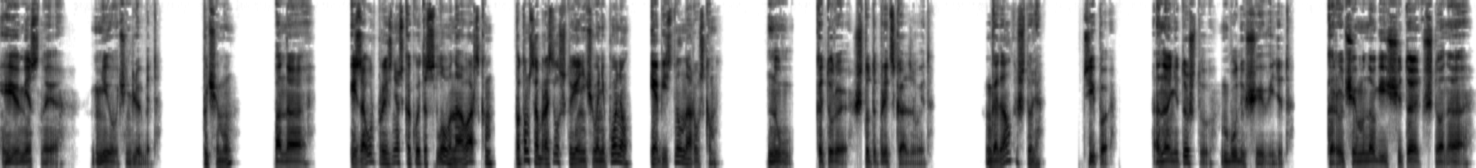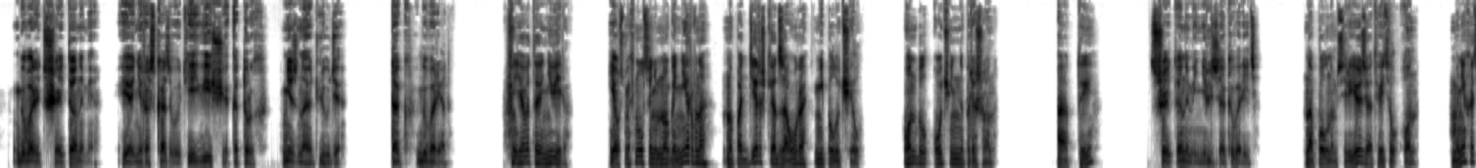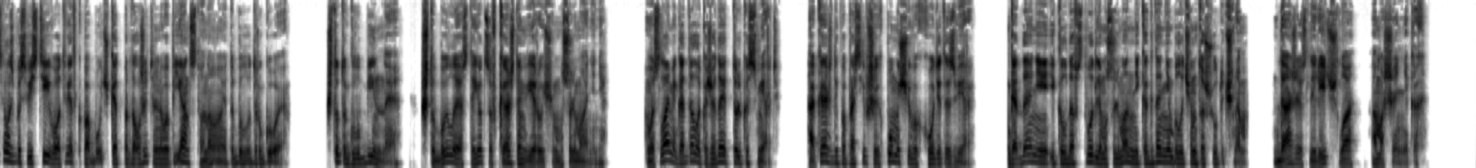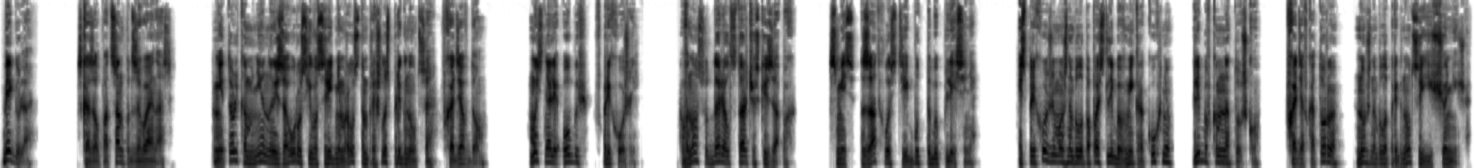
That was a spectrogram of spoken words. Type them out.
«Ее местные не очень любят». «Почему?» «Она...» Изаур произнес какое-то слово на аварском, потом сообразил, что я ничего не понял, и объяснил на русском. «Ну, которая что-то предсказывает». «Гадалка, что ли?» «Типа. Она не то, что будущее видит. Короче, многие считают, что она говорит с шайтанами, и они рассказывают ей вещи, которых не знают люди. Так говорят». «Я в это не верю», я усмехнулся немного нервно, но поддержки от Заура не получил. Он был очень напряжен. «А ты?» «С шайтанами нельзя говорить». На полном серьезе ответил он. Мне хотелось бы свести его ответ к побочке от продолжительного пьянства, но это было другое. Что-то глубинное, что было и остается в каждом верующем мусульманине. В исламе гадалок ожидает только смерть, а каждый, попросивший их помощи, выходит из веры. Гадание и колдовство для мусульман никогда не было чем-то шуточным, даже если речь шла о мошенниках. «Бегуля», — сказал пацан, подзывая нас. Не только мне, но и Зауру с его средним ростом пришлось пригнуться, входя в дом. Мы сняли обувь в прихожей. В нос ударил старческий запах. Смесь затхлости и будто бы плесени. Из прихожей можно было попасть либо в микрокухню, либо в комнатушку, входя в которую нужно было пригнуться еще ниже.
